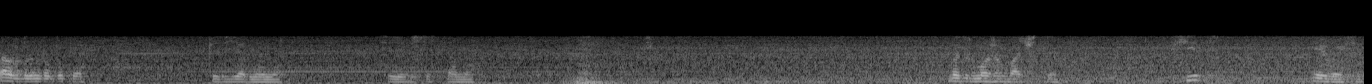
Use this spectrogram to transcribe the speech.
Зараз будемо робити під'єднання цієї системи. Ми тут можемо бачити вхід і вихід.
